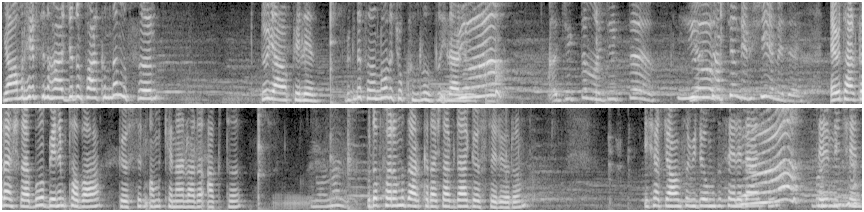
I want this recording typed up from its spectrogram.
Yağmur hepsini harcadın farkında mısın? Dur ya Pelin. Bugün de sana ne oluyor çok hızlı hızlı ilerliyorsun. Acıktım acıktım. Yarış yapacağım diye bir şey yemedim. Evet arkadaşlar bu benim tabağı. Göstereyim ama kenarlardan aktı. Normal. Bu da paramız arkadaşlar bir daha gösteriyorum. İnşallah Cansu videomuzu seyredersin. Senin Başlayacağım. için.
